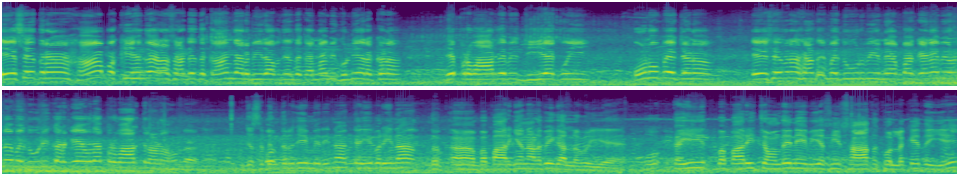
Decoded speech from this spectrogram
ਇਸੇ ਤਰ੍ਹਾਂ ਹਾਂ ਪੱਖੀ ਹੰਗਾਰਾ ਸਾਡੇ ਦੁਕਾਨਦਾਰ ਵੀਰ ਆਪਣੀਆਂ ਦੁਕਾਨਾਂ ਵੀ ਖੁੱਲੀਆਂ ਰੱਖਣ। ਜੇ ਪਰਿਵਾਰ ਦੇ ਵਿੱਚ ਜੀ ਹੈ ਕੋਈ ਉਹਨੂੰ ਭੇਜਣ। ਇਸੇ ਤਰ੍ਹਾਂ ਸਾਡੇ ਮਜ਼ਦੂਰ ਵੀਰ ਨੇ ਆਪਾਂ ਕਹਿੰਦੇ ਵੀ ਉਹਨੇ ਮਜ਼ਦੂਰੀ ਕਰਕੇ ਆਪਦਾ ਪਰਿਵਾਰ ਚਲਾਉਣਾ ਹੁੰਦਾ ਜਸਵਿੰਦਰ ਜੀ ਮੇਰੀ ਨਾ ਕਈ ਵਾਰੀ ਨਾ ਵਪਾਰੀਆਂ ਨਾਲ ਵੀ ਗੱਲ ਹੋਈ ਹੈ। ਉਹ ਕਈ ਵਪਾਰੀ ਚਾਹੁੰਦੇ ਨੇ ਵੀ ਅਸੀਂ ਸਾਥ ਖੁੱਲ ਕੇ ਦਈਏ।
